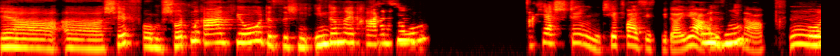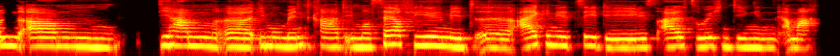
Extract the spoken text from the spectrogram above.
der äh, Chef vom Schottenradio, das ist ein Internetradio. Ach ja, stimmt. Jetzt weiß ich es wieder. Ja, alles Mhm. klar. Mhm. Und ähm, die haben äh, im Moment gerade immer sehr viel mit äh, eigene CDs, all solchen Dingen. Er macht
